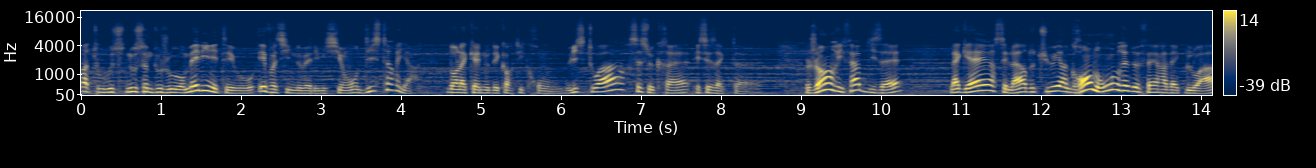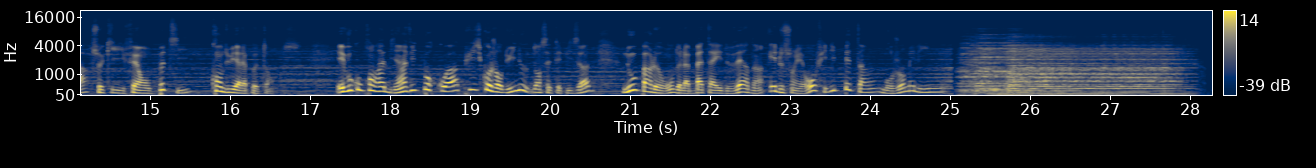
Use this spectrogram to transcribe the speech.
Bonjour à tous, nous sommes toujours Méline et Théo et voici une nouvelle émission d'Historia dans laquelle nous décortiquerons l'histoire, ses secrets et ses acteurs. Jean-Henri Fabre disait La guerre, c'est l'art de tuer un grand nombre et de faire avec gloire ce qui, fait en petit, conduit à la potence. Et vous comprendrez bien vite pourquoi, puisqu'aujourd'hui, nous, dans cet épisode, nous parlerons de la bataille de Verdun et de son héros Philippe Pétain. Bonjour Méline.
